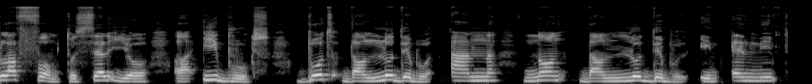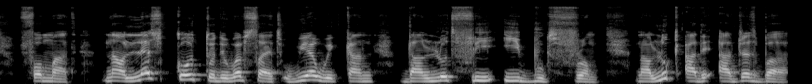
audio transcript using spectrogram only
platform to sell your uh, ebooks, both downloadable and non-downloadable in any format. Now let's go to the website where we can download free ebooks from. Now look at the address bar,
